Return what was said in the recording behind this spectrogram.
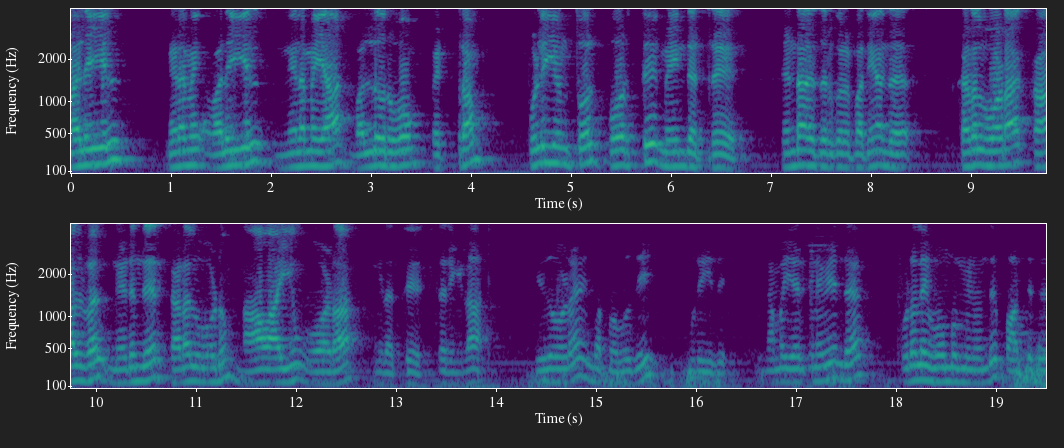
வழியில் நிலைமை வழியில் நிலைமையான் வல்லுருவம் பெற்றம் புலியும் தோல் போர்த்து மேய்ந்தற்று. இரண்டாவது திருக்குறள் பாத்தீங்கன்னா இந்த கடல் ஓடா கால்வல் நெடுந்தேர் கடல் ஓடும் நாவாயும் ஓடா நிலத்து. சரிங்களா? இதோட இந்த பகுதி முடியுது. நம்ம ஏற்கனவே இந்த உடலை ஓம்பு மீன் வந்து பார்த்துட்டு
